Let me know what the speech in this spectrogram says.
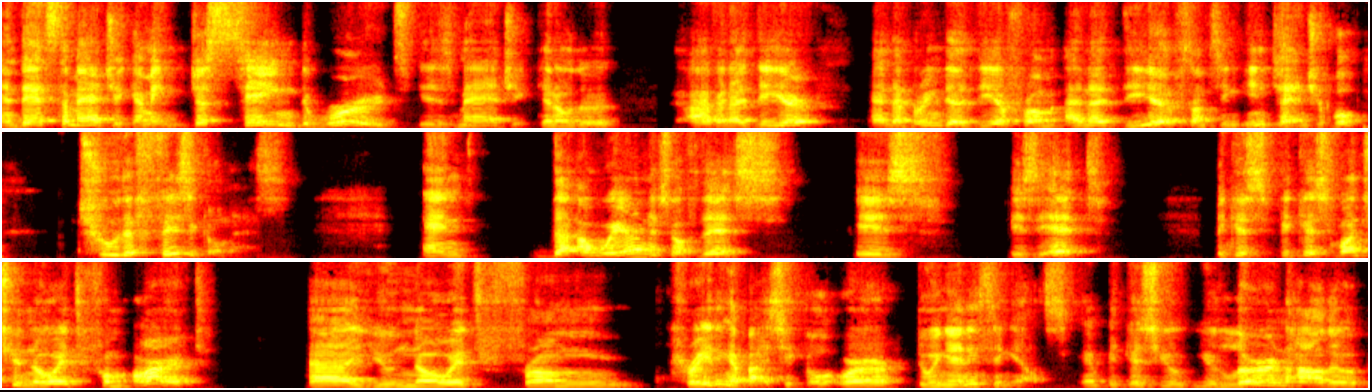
And that's the magic. I mean, just saying the words is magic. You know, the, I have an idea and I bring the idea from an idea of something intangible to the physicalness. And the awareness of this is is it. Because because once you know it from art uh, you know it from creating a bicycle or doing anything else. And because you you learn how to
